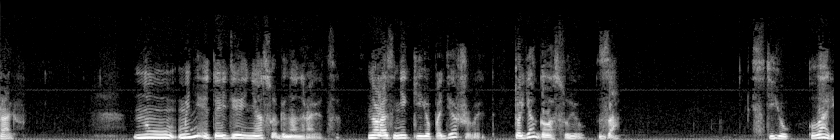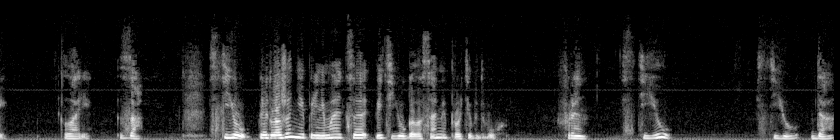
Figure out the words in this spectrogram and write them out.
Ральф. «Ну, мне эта идея не особенно нравится, но раз Ник ее поддерживает, то я голосую «за». Стью, Ларри. Ларри, «за». Стью, предложение принимается пятью голосами против двух. Френ, Стью. Стью, да.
